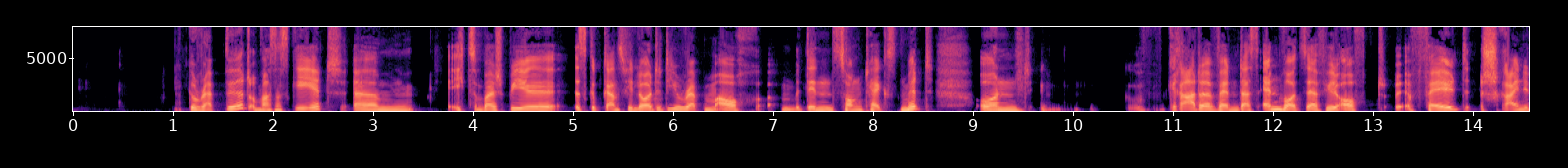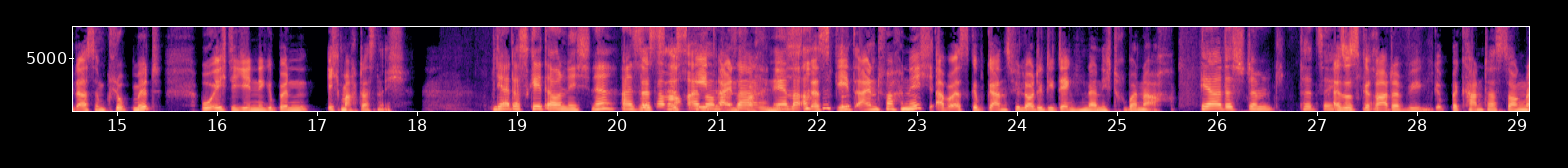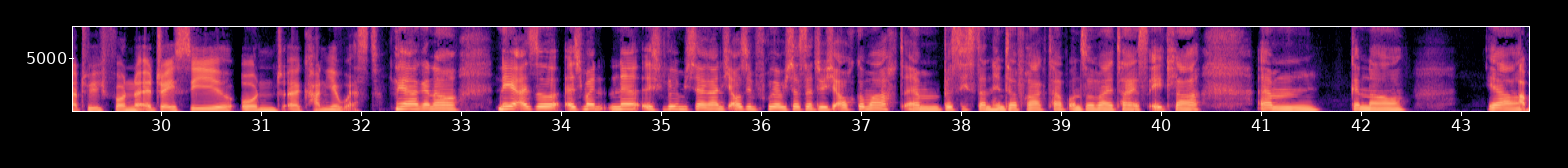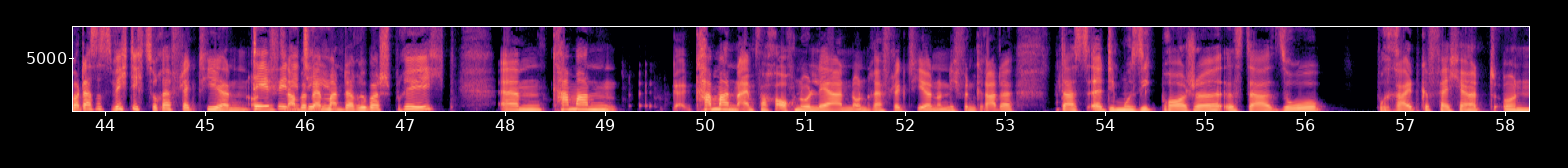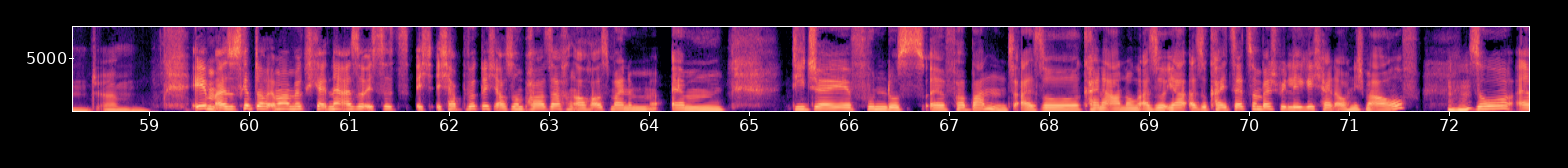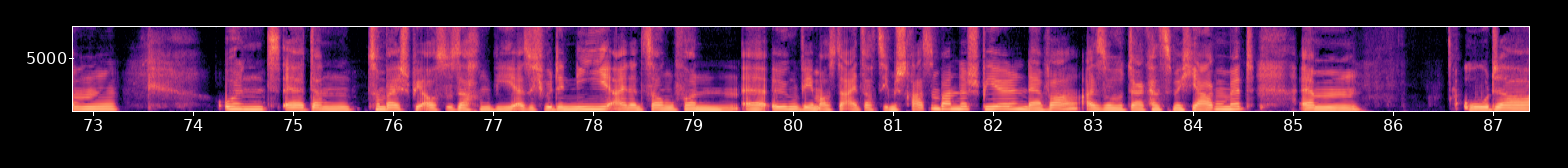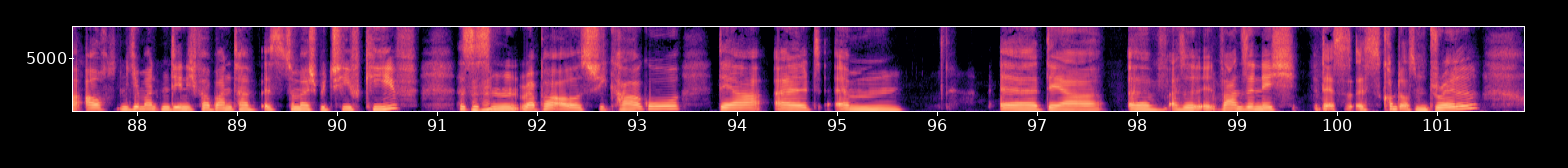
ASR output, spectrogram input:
gerappt wird, um was es geht. Ähm, ich zum Beispiel, es gibt ganz viele Leute, die rappen auch den Songtext mit und gerade wenn das N-Wort sehr viel oft fällt, schreien die das im Club mit, wo ich diejenige bin, ich mach das nicht. Ja, das geht auch nicht, ne? Also das, kann man auch geht einfach, einfach sagen. nicht. Genau. Das geht einfach nicht, aber es gibt ganz viele Leute, die denken da nicht drüber nach. Ja, das stimmt tatsächlich. Also es ist gerade wie bekannter Song natürlich von äh, Jay-Z und äh, Kanye West. Ja, genau. Nee, also ich meine, ne, ich will mich da gar nicht aussehen. Früher habe ich das natürlich auch gemacht, ähm, bis ich es dann hinterfragt habe und so weiter, ist eh klar. Ähm, genau. Ja. Aber das ist wichtig zu reflektieren. Und Definitiv. ich glaube, wenn man darüber spricht, ähm, kann man kann man einfach auch nur lernen und reflektieren. Und ich finde gerade, dass äh, die Musikbranche ist da so breit gefächert und ähm eben, also es gibt auch immer Möglichkeiten. Ne? Also ist jetzt, ich, ich habe wirklich auch so ein paar Sachen auch aus meinem ähm, DJ-Fundus äh, verbannt. Also keine Ahnung. Also ja, also KZ zum Beispiel lege ich halt auch nicht mehr auf. Mhm. So. Ähm, und äh, dann zum Beispiel auch so Sachen wie, also ich würde nie einen Song von äh, irgendwem aus der 187 Straßenbande spielen, never. Also da kannst du mich jagen mit. Ähm, oder auch jemanden, den ich verbannt habe, ist zum Beispiel Chief Keef. Das mhm. ist ein Rapper aus Chicago, der halt, ähm, äh, der, äh, also wahnsinnig, es kommt aus dem Drill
